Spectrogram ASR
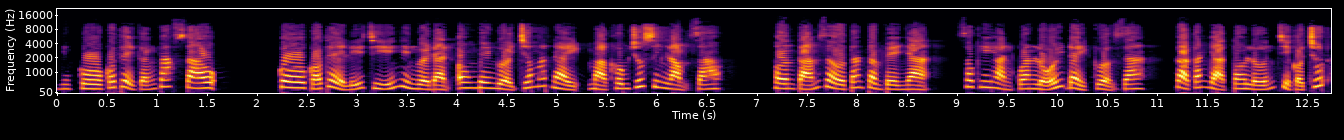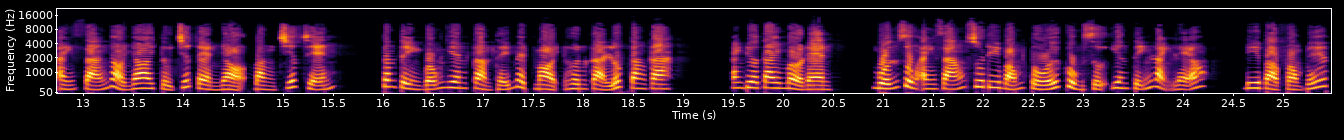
nhưng cô có thể gánh vác sao? Cô có thể lý trí nhìn người đàn ông bên người trước mắt này mà không chút sinh lòng sao? Hơn 8 giờ tan tầm về nhà, sau khi Hàn Quan Lỗi đẩy cửa ra, cả căn nhà to lớn chỉ có chút ánh sáng nhỏ nhoi từ chiếc đèn nhỏ bằng chiếc chén. Tâm tình bỗng nhiên cảm thấy mệt mỏi hơn cả lúc tăng ca. Anh đưa tay mở đèn, muốn dùng ánh sáng xua đi bóng tối cùng sự yên tĩnh lạnh lẽo, đi vào phòng bếp,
